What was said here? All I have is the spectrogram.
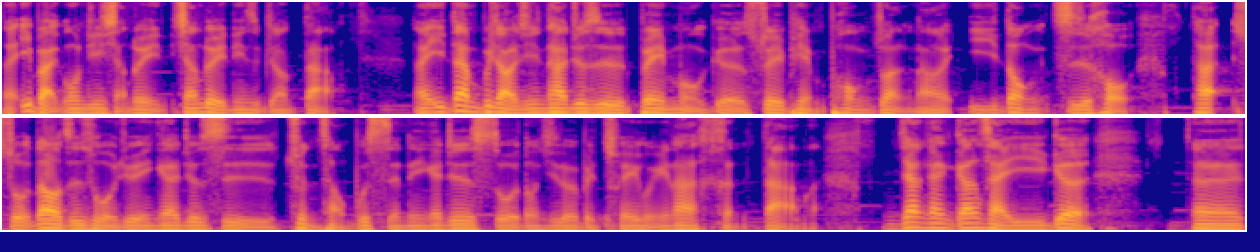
那一百公斤相对相对一定是比较大。那一旦不小心它就是被某个碎片碰撞，然后移动之后，它所到之处，我觉得应该就是寸草不生的，应该就是所有东西都会被摧毁，因为它很大嘛。你这样看，刚才一个呃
